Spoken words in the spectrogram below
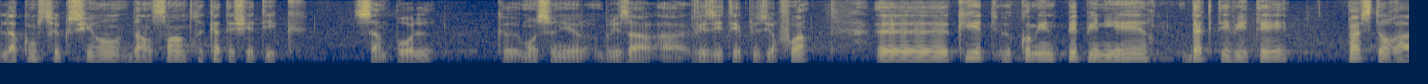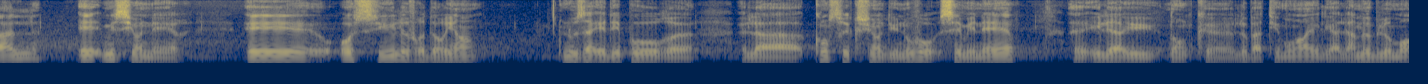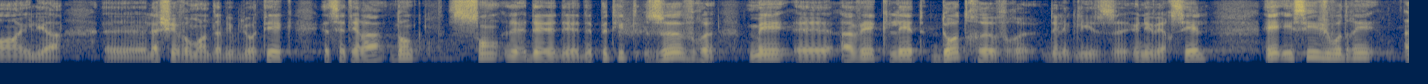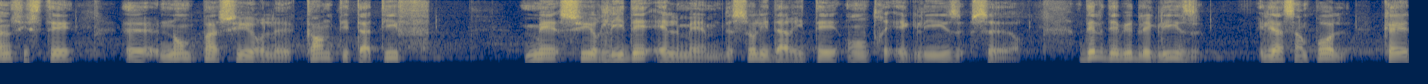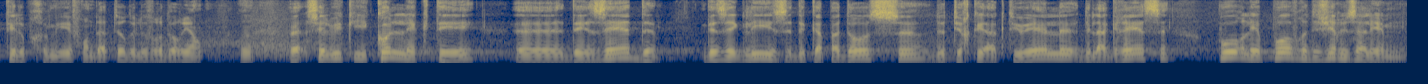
la construction d'un centre catéchétique Saint-Paul que Monseigneur Brizard a visité plusieurs fois, qui est comme une pépinière d'activités pastoral et missionnaire. Et aussi, l'œuvre d'Orient nous a aidés pour euh, la construction du nouveau séminaire. Euh, il y a eu donc euh, le bâtiment, il y a l'ameublement, il y a l'achèvement de la bibliothèque, etc. Donc, ce sont des, petites œuvres, mais avec l'aide d'autres œuvres de l'Église universelle. Et ici, je voudrais insister non pas sur le quantitatif, mais sur l'idée elle-même de solidarité entre Églises sœurs. Dès le début de l'Église, il y a Saint Paul qui a été le premier fondateur de l'œuvre d'Orient. Euh, c'est lui qui collectait euh, des aides des églises de Cappadoce, de Turquie actuelle, de la Grèce, pour les pauvres de Jérusalem.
